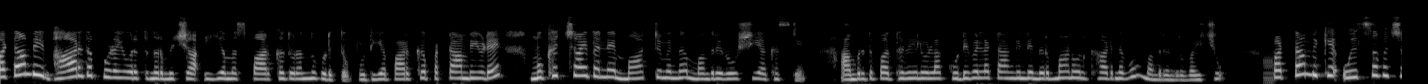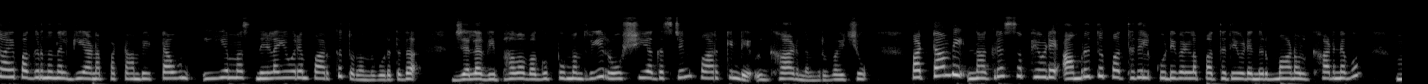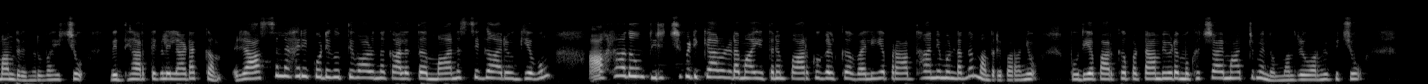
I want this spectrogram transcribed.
പട്ടാമ്പി ഭാരതപ്പുഴയോരത്ത് നിർമ്മിച്ച E M S park തുറന്നുകൊടുത്തു പുതിയ പാർക്ക് പട്ടാമ്പിയുടെ മുഖച്ഛായ തന്നെ മാറ്റുമെന്ന് മന്ത്രി റോഷി അഗസ്റ്റിൻ. അമൃത് പദ്ധതിയിലുള്ള കുടിവെള്ള ടാങ്കിന്റെ നിർമ്മാണോദ്ഘാടനവും മന്ത്രി നിർവഹിച്ചു. പട്ടാമ്പിക്ക് ഉത്സവച്ചായ പകർന്നു നൽകിയാണ് Pattambi town E M S Nilayoram park തുറന്നുകൊടുത്തത് ജലവിഭവ വകുപ്പ് മന്ത്രി റോഷി അഗസ്റ്റിൻ പാർക്കിന്റെ ഉദ്ഘാടനം നിർവഹിച്ചു. പട്ടാമ്പി നഗരസഭയുടെ അമൃത് പദ്ധതിയിൽ കുടിവെള്ള പദ്ധതിയുടെ നിർമ്മാണോദ്ഘാടനവും മന്ത്രി നിർവഹിച്ചു. വിദ്യാർത്ഥികളിൽ അടക്കം രാസലഹരി കൊടികുത്തി വാഴുന്ന കാലത്ത് മാനസികാരോഗ്യവും ആഹ്ലാദവും തിരിച്ചുപിടിക്കാനുള്ളിടമായി ഇത്തരം പാർക്കുകൾക്ക് വലിയ പ്രാധാന്യമുണ്ടെന്ന് മന്ത്രി പറഞ്ഞു. പുതിയ പാർക്ക് പട്ടാമ്പിയുടെ മുഖച്ഛായ മാറ്റുമെന്നും മന്ത്രി ഓർമ്മിപ്പിച്ചു.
